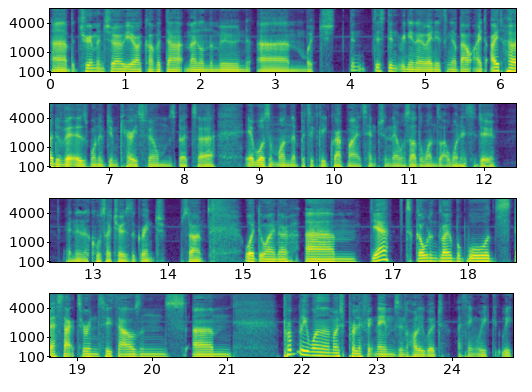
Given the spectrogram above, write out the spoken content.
Uh, but Truman Show, yeah, I covered that. Man on the Moon, um, which didn't, just didn't really know anything about. I'd, I'd heard of it as one of Jim Carrey's films, but uh, it wasn't one that particularly grabbed my attention. There was other ones that I wanted to do. And then, of course, I chose The Grinch. So, what do I know? Um, yeah, Golden Globe Awards, Best Actor in the 2000s. Um, probably one of the most prolific names in Hollywood. I think we we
